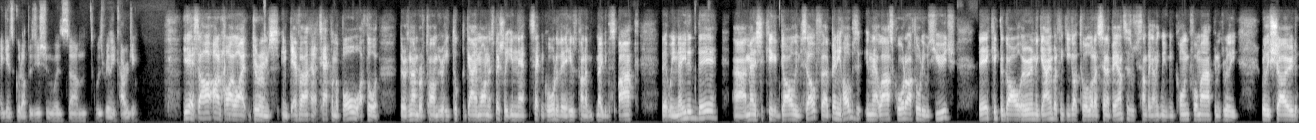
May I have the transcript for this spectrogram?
against good opposition was um, was really encouraging. Yeah, so I'd highlight Durham's endeavour and attack on the ball. I thought there was a number of times where he took the game on, especially in that second quarter there. He was kind of maybe the spark that we needed there. Uh, managed to kick a goal himself. Uh, Benny Hobbs in that last quarter, I thought he was huge. There, kicked the goal early in the game, but I think he got to a lot of centre bounces, which is something I think we've been calling for, Mark, and it's really, really showed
